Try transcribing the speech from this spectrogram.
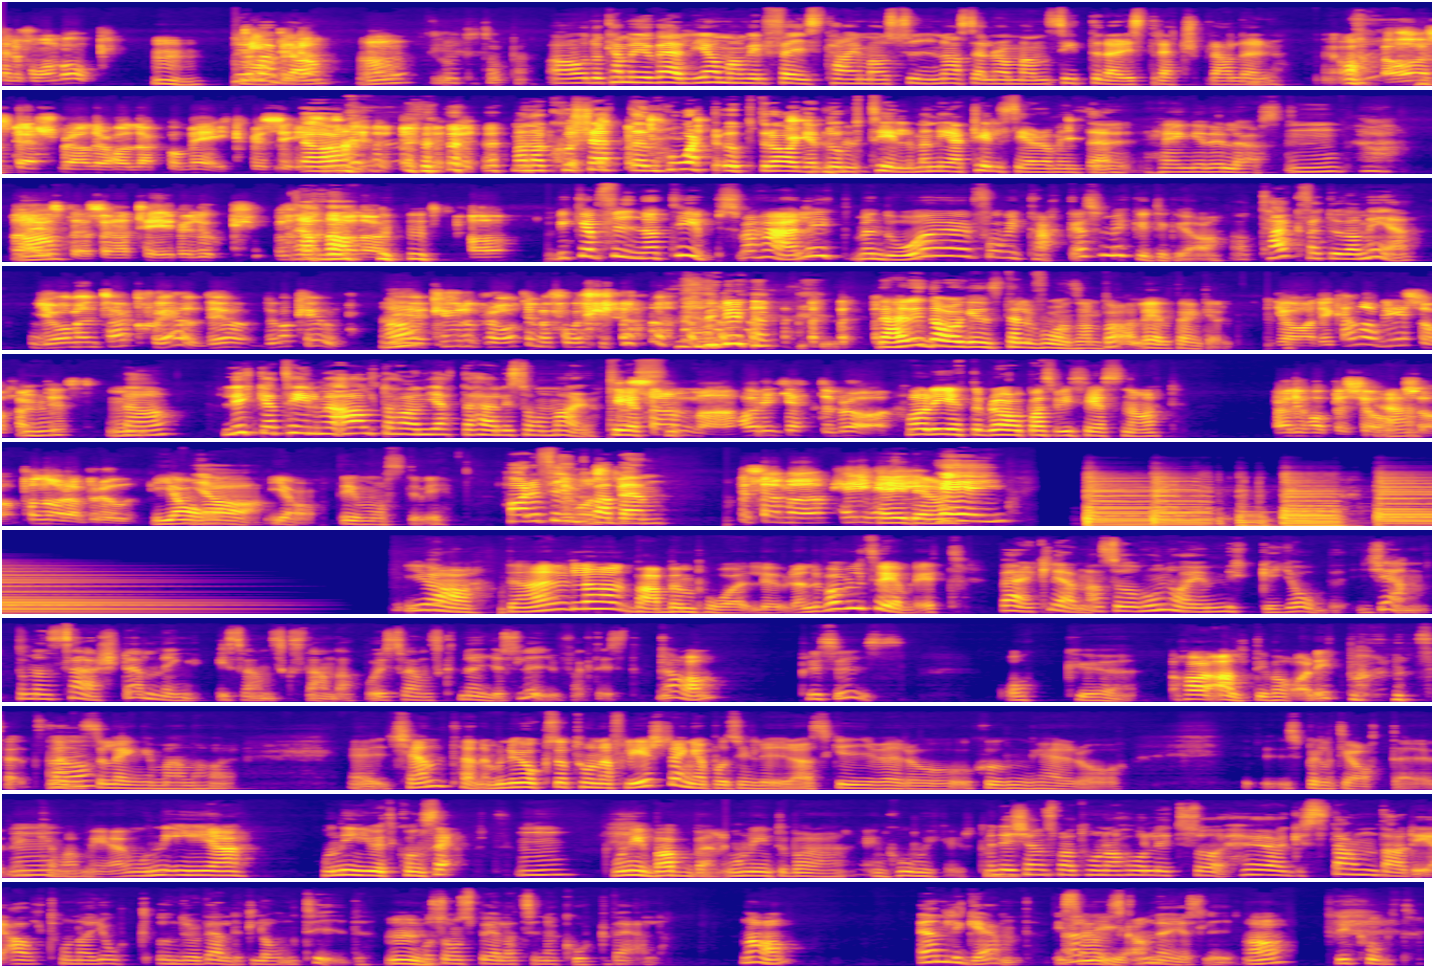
telefonbok. Mm. Det var bra. Ja, Mm. det låter toppen. Ja, och då kan man ju välja om man vill facetima och synas eller om man sitter där i stretchbrallor. Ja. Ja, stretchbrallor har lagt på make, precis. Ja. Man har korsetten hårt uppdragen upp till men ner till ser de inte. Hänger det löst. Mm. Ja, just det. Sån här TV-look. Ja. ja. Vilka fina tips, vad härligt! Men då får vi tacka så mycket tycker jag. Ja, tack för att du var med. ja, men tack själv. Det, det var kul. Ja. Det är kul att prata med folk. Det här är dagens telefonsamtal helt enkelt. Ja, det kan nog bli så faktiskt. Mm. Ja. Lycka till med allt och ha en jättehärlig sommar. Ses. Detsamma. Ha det jättebra. Ha det jättebra, hoppas vi ses snart. Ja, det hoppas jag Ja. också. På Norra Brunn. Ja, ja, Ja. det måste vi. Ha det Det fint måste- Babben. Detsamma. Hej, Hej hej! då! Hej! Ja, där la Babben på luren. Det var väl trevligt? Verkligen, alltså hon har ju mycket jobb jämt. Som en särställning i svensk standup och i svenskt nöjesliv faktiskt. Ja, precis. Och eh, har alltid varit på något sätt. Så, Ja. så länge man har eh, känt henne. Men nu också att hon har fler strängar på sin lyra. Skriver och sjunger och eh, spelar teater. Mm. kan vara med. Hon är, hon är ju ett koncept. Mm. Hon är Babben. Hon är inte bara en komiker. Utan... Men det känns som att hon har hållit så hög standard i allt hon har gjort under väldigt lång tid. mm. Och som spelat sina kort väl. Ja, En legend i En svenskt legend. nöjesliv. ja, det är coolt.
